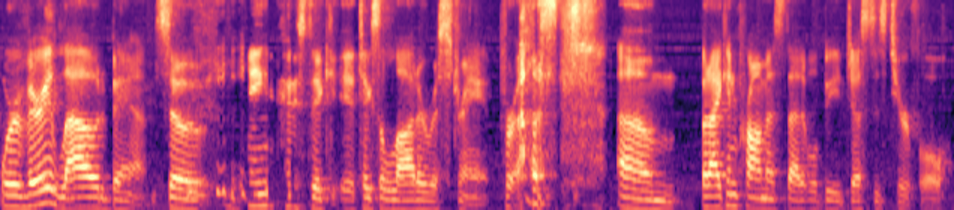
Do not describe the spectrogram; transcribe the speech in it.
We're a very loud band, so being acoustic it takes a lot of restraint for us. Um, but I can promise that it will be just as tearful.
